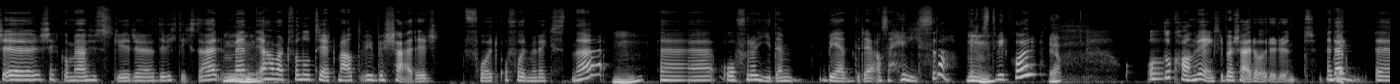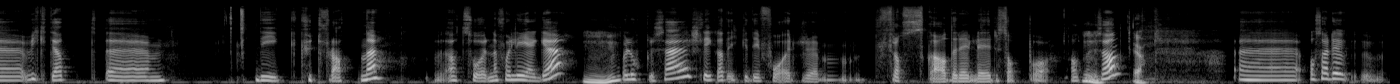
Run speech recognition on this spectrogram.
sjekke om jeg husker det viktigste her. Mhm. Men jeg har i hvert fall notert meg at vi beskjærer for å forme vekstene. Eh, og for å gi dem bedre altså helse, da. Vekstvilkår. Ja. Og så kan vi egentlig beskjære året rundt. Men det er ja. viktig at de kuttflatene, at sårene får lege mm. og lukker seg, slik at ikke de får eh, frostskader eller sopp og alt mulig sånn. ja. Uh, og så er det,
